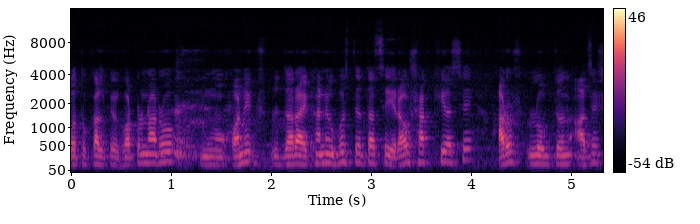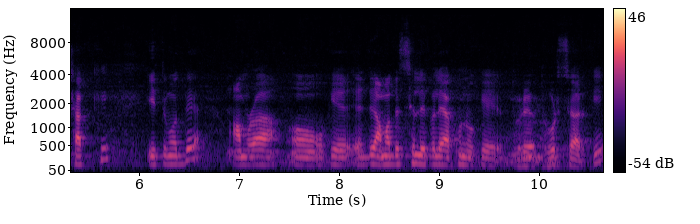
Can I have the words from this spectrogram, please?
গতকালকের ঘটনারও অনেক যারা এখানে উপস্থিত আছে এরাও সাক্ষী আছে আরও লোকজন আছে সাক্ষী। ইতিমধ্যে আমরা ওকে আমাদের ছেলে পেলে এখন ওকে ধরে, ধরছে আর কি।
